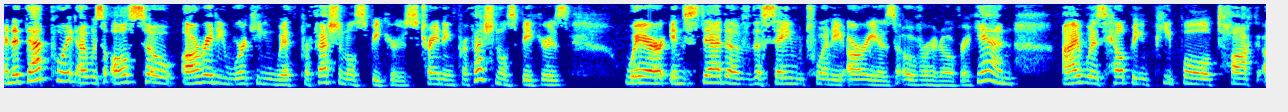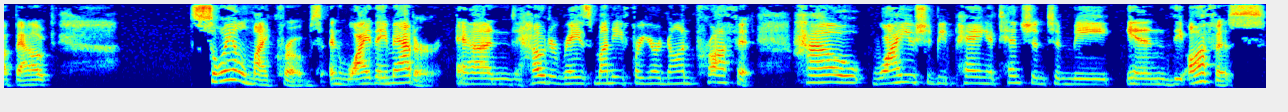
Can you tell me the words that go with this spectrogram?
And at that point, I was also already working with professional speakers, training professional speakers, where instead of the same 20 arias over and over again, I was helping people talk about soil microbes and why they matter and how to raise money for your nonprofit how why you should be paying attention to me in the office.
